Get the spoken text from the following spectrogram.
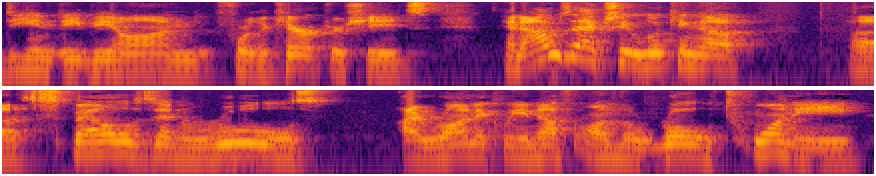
D and D Beyond for the character sheets, and I was actually looking up uh, spells and rules ironically enough, on the Roll Twenty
